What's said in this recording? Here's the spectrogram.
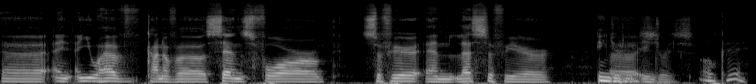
Uh, and, and you have kind of a sense for severe and less severe uh, injuries. injuries. Okay.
